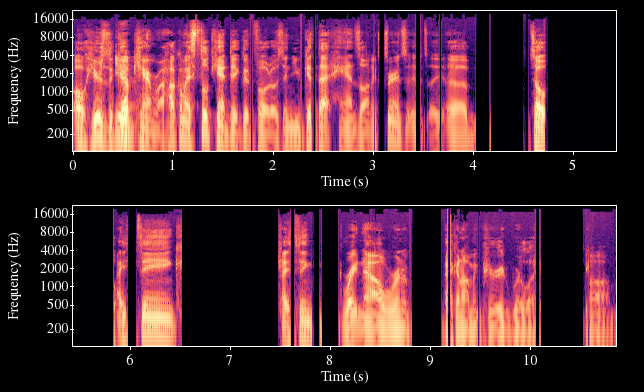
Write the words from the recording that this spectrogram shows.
Oh, here's the good Yep. camera. How come I still can't take good photos? And you get that hands-on experience. It's, uh, um, so, I think, I think right now we're in a economic period where like, um,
